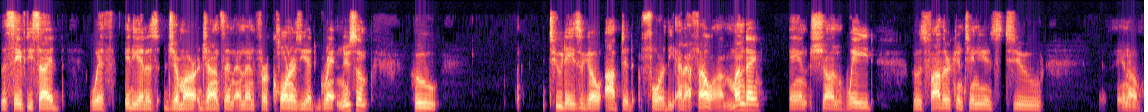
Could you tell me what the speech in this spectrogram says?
the safety side with Indiana's Jamar Johnson, and then for corners you had Grant Newsome, who two days ago opted for the NFL on Monday, and Shaun Wade, whose father continues to, you know,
